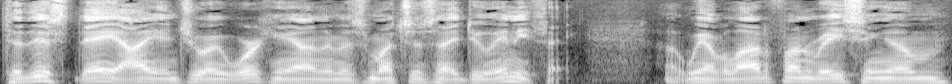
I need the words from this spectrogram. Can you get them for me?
to this day, I enjoy working on them as much as I do anything. Uh, we have a lot of fun racing them,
